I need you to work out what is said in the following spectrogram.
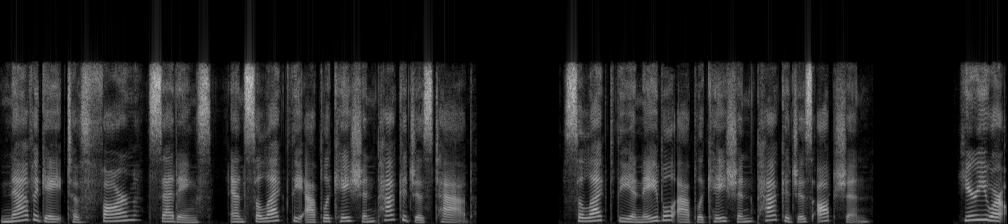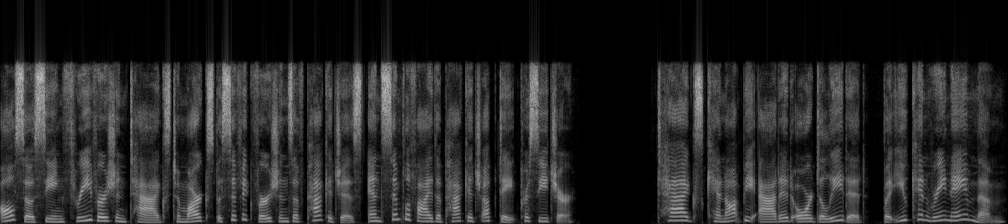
Navigate to Farm Settings and select the Application Packages tab. Select the Enable Application Packages option. Here you are also seeing three version tags to mark specific versions of packages and simplify the package update procedure. Tags cannot be added or deleted, but you can rename them.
